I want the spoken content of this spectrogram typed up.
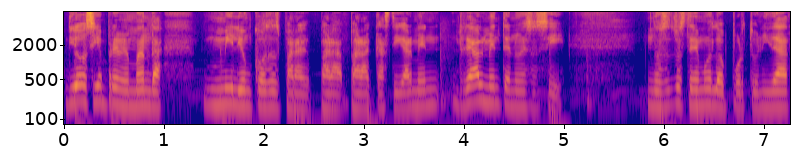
Dios siempre me manda mil y un cosas para, para, para castigarme. Realmente no es así. Nosotros tenemos la oportunidad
